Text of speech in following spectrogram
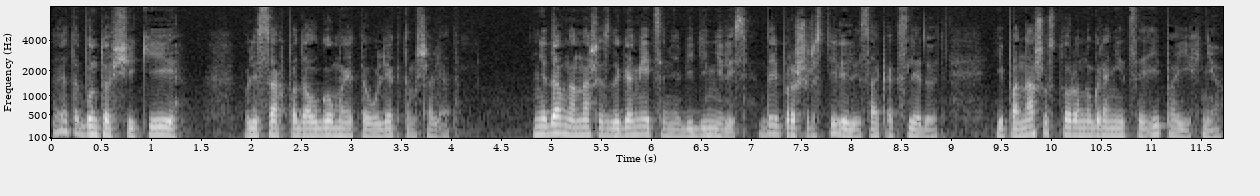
«Это бунтовщики. В лесах под Алгом и это улег там шалят». Недавно наши с догомейцами объединились, да и прошерстили леса как следует. И по нашу сторону границы, и по ихнюю.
